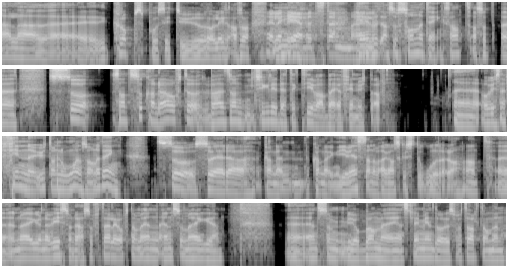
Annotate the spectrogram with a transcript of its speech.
eller eh, kroppspositur og liksom altså, Eller hevet stemme. Hevet, altså sånne ting. Sant? Altså, eh, så, sant? så kan det ofte være sånn skikkelig detektivarbeid å finne ut av. Eh, og hvis en finner ut av noen sånne ting, så, så det, kan, den, kan gevinstene være ganske store. Da? Eh, når jeg underviser om det, så forteller jeg ofte om en, en som jeg eh, en som jobber med enslige mindreårige, som fortalte om en,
